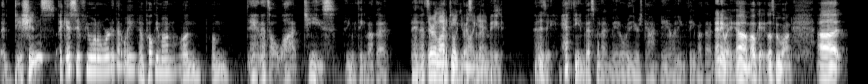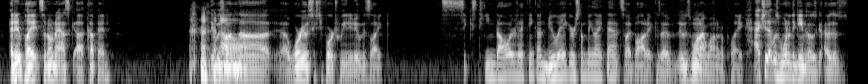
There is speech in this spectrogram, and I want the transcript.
additions, I guess if you want to word it that way, of Pokemon on on damn, that's a lot. Jeez. I didn't even think about that. Man, that's There are a lot of Pokemon investment I've made. That is a hefty investment I've made over the years. God damn, I didn't even think about that. Anyway, um, okay, let's move on. Uh, I didn't play it, so don't ask. Uh, Cuphead. It was on the uh, Wario sixty four tweeted it was like sixteen dollars, I think, on Newegg or something like that. So I bought it because it was one I wanted to play. Actually, that was one of the games I was. I was.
